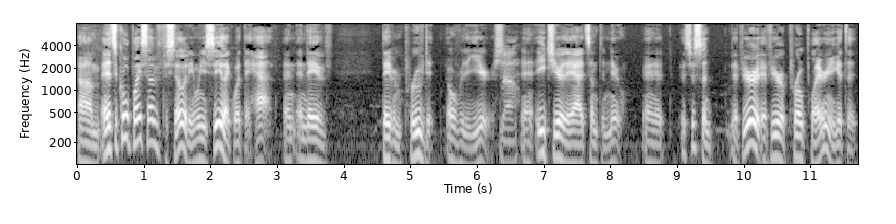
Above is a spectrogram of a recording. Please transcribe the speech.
um, and it's a cool place to have a facility. And when you see like what they have, and, and they've they've improved it over the years. Yeah. And each year they add something new, and it it's just a if you're if you're a pro player and you get to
